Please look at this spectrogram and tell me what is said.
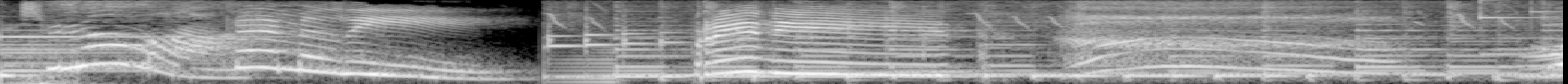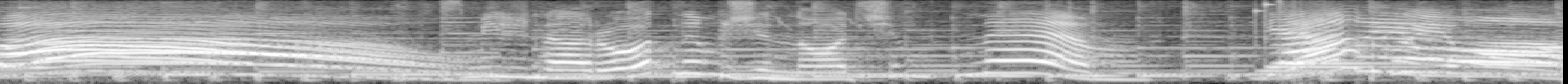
Mama Family. Привіт! Вау! З міжнародним жіночим днем! Дякуємо!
